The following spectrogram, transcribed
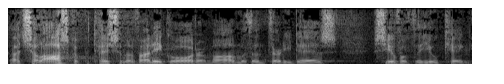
that shall ask a petition of any god or man within thirty days, save of thee, O king,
